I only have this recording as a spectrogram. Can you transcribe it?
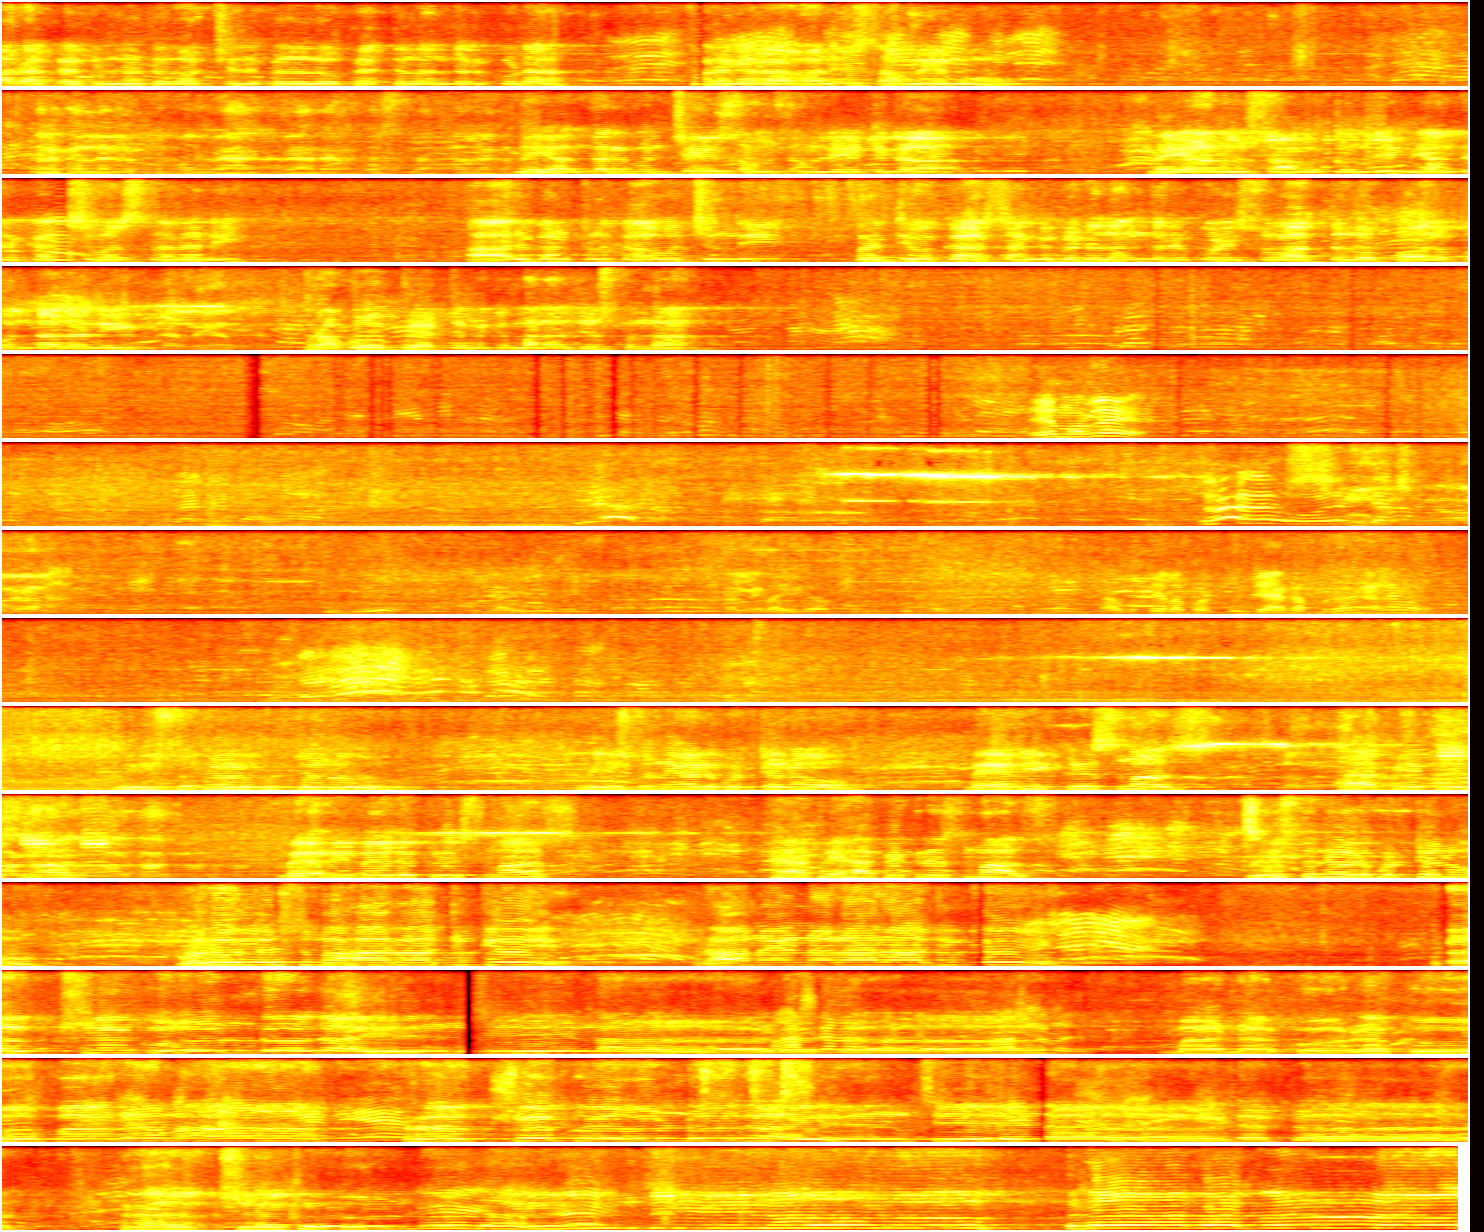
వారు అక్కడికి ఉన్నటువంటి వారు చిన్నపిల్లలు పెద్దలందరూ కూడా త్వరగా రావాలి. సమయము మీ అందరి గురించి సంవత్సరం లేటుగా ప్రయాణం సాగుతుంది. మీ అందరు కలిసి వస్తారని ఆరు గంటలు కావచ్చుంది. ప్రతి ఒక్క సంఘ బిడ్డలందరూ కూడా ఈ సువార్తలో పాలు పొందాలని ప్రభు పేట మీకు మనం చేస్తున్నాను. ఏ మురళి. కాకపోతే ఇలా పట్టుకుని జాగ్రత్తగా. క్రీస్తు నేడు పుట్టెను. క్రీస్తు నేడు పుట్టెను. Merry Christmas happy Christmas merry merry Christmas happy happy Christmas క్రీస్తు నేడు పుట్టెను. బోలో యేసు మహారాజుకే. రానయన రారాజుకే రక్షకుండు దయించినాడట మన కొరకు పరమా రక్షకుండు దయించినాడట రక్షకుండు దయించినాడు రారగల్లమోయులరా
